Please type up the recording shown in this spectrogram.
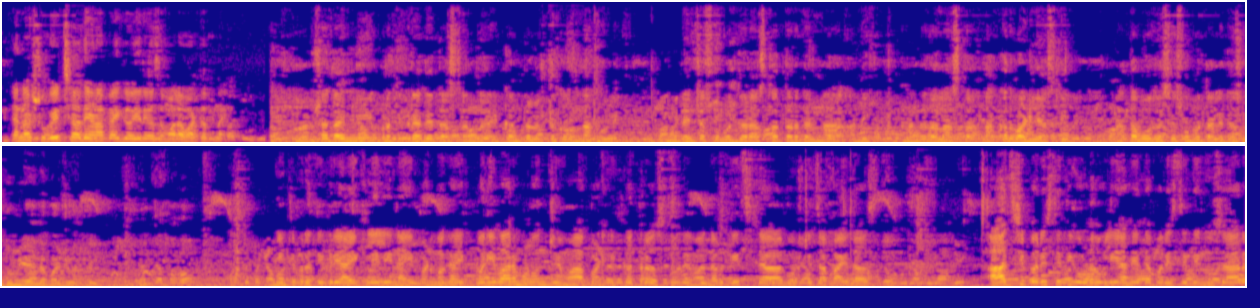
त्यांना शुभेच्छा देणं काही गैर असं मला वाटत नाही. रक्षाताईंनी प्रतिक्रिया देत असताना एक व्यक्त करून दाखवली. आम्ही त्यांच्यासोबत जर असता तर त्यांना अधिक आनंद झाला असता ताकद वाढली असती. आता भाऊ जसे सोबत आले तसे तुम्ही यायला पाहिजे होते. मी ती प्रतिक्रिया ऐकलेली नाही पण बघा एक परिवार म्हणून जेव्हा आपण एकत्र असतो तेव्हा नक्कीच त्या गोष्टीचा फायदा असतो. आज जी परिस्थिती ओढवली आहे त्या परिस्थितीनुसार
